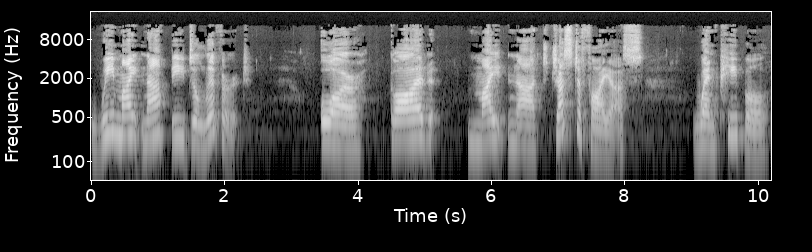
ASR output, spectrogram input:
we might not be delivered, or God might not justify us when people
